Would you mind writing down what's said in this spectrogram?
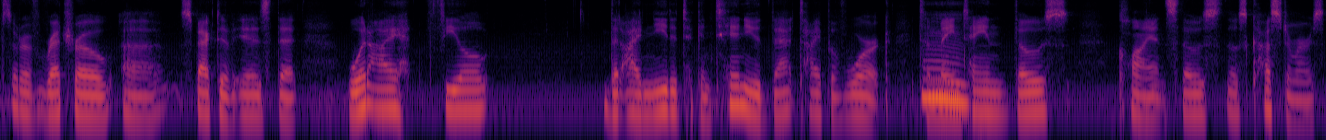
sort of retrospective uh, is that would I feel that I needed to continue that type of work to mm. maintain those clients, those those customers,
